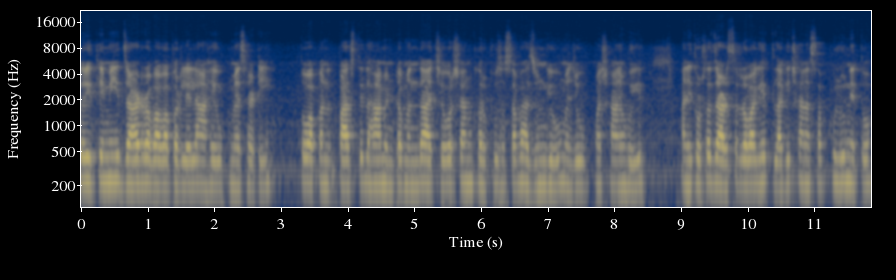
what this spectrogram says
तर इथे मी जाड रवा वापरलेला आहे उपम्यासाठी. तो आपण पाच ते दहा मिनटं मंद आचेवर छान खरपूस असा भाजून घेऊ. म्हणजे उपमा छान होईल. आणि थोडासा जाडसर रवा घेतला की छान असा फुलून येतो.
